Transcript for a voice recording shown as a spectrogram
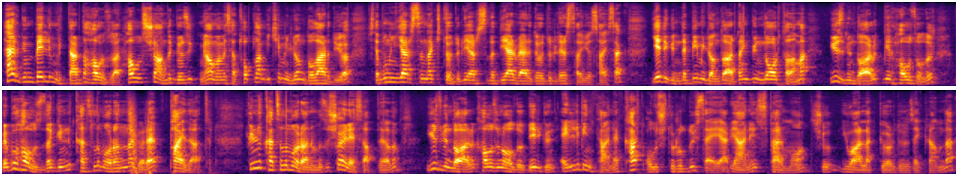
Her gün belli miktarda havuz var. Havuz şu anda gözükmüyor ama mesela toplam 2 milyon dolar diyor. İşte bunun yarısı nakit ödülü, yarısı da diğer verdiği ödülleri sayıyor saysak. 7 günde 1 milyon dolardan günde ortalama 100 bin dolarlık bir havuz olur. Ve bu havuzda günlük katılım oranına göre pay dağıtır. Günlük katılım oranımızı şöyle hesaplayalım. 100 bin dolarlık havuzun olduğu bir gün 50 bin tane kart oluşturulduysa eğer yani Supermon şu yuvarlak gördüğünüz ekranda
